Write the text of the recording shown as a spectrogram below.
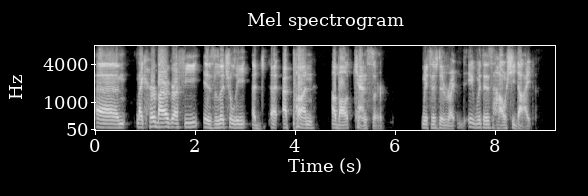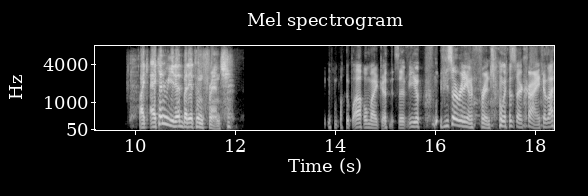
um, like her biography is literally a, a, a pun about cancer, which is the right, it- which is how she died. Like I can read it, but it's in French. oh my goodness! If you if you start reading in French, I'm gonna start crying because I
